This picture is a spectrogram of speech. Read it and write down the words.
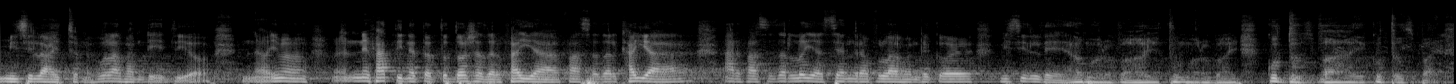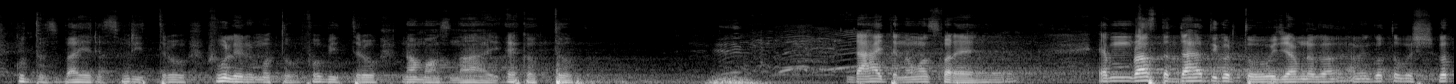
মিছিল হইতো না ফুলা ফান্ডি দিও। নেও, ইমা- নে ফাতি নেতা তো দশ হাজার ফাইয়া পাঁচ হাজার খাইয়া আর পাঁচ হাজার লইয়া চ্যাংরা ফুলা ফান্ডে কয়ে মিছিল দে আমার ভাই তোমার ভাই কুদ্দুস ভাই কুদ্দুস ভাই কুদ্দুস ভাইয়ের চরিত্র ফুলের মতো পবিত্র নামাজ নাই একক তো ডাহাইতে নমাজ পড়ে। এবং রাস্তার ডাহাতি করতো ওই যে আমরা আমি গত গত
